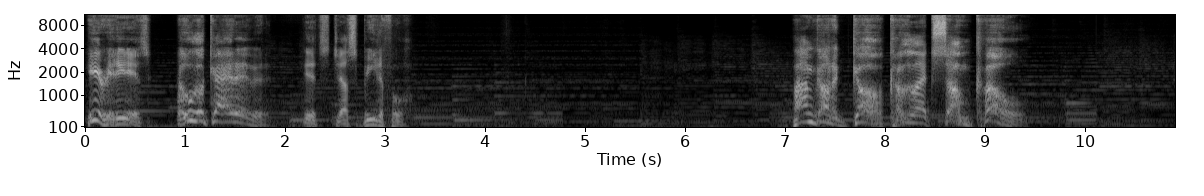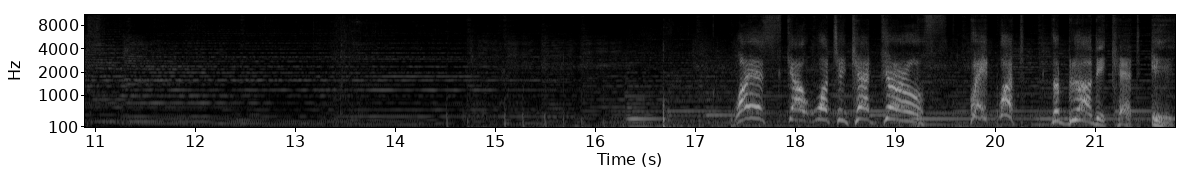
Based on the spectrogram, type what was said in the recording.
Here it is. Oh, look at it. It's just beautiful. I'm gonna go collect some coal. Why is Scout watching cat girls? Wait, what? The bloody cat is.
